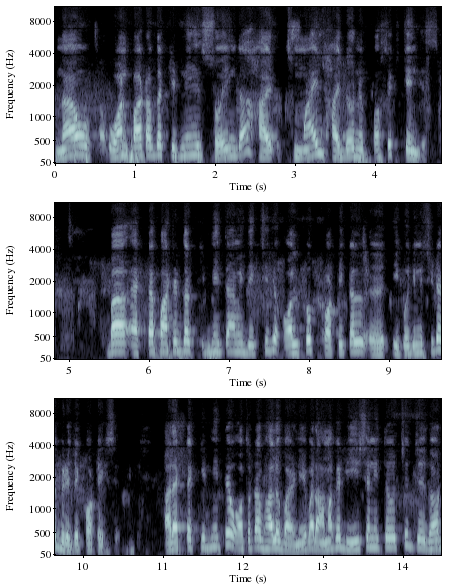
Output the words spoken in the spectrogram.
now one part of the kidney is showing the high smile hydronephrotic changes বা একটা পার্টের দ্য কিডনিতে আমি দেখছি যে অল্প কর্টিক্যাল ইকোজেনিসিটা বেড়েছে কটেক্সে আর একটা কিডনিতে অতটা ভালো বাড়েনি। এবার আমাকে ডিসিশন নিতে হচ্ছে যে, ধর,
